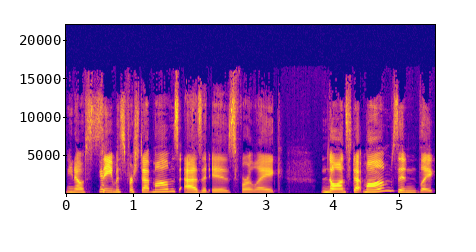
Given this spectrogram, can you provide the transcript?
you know, Yeah. same as for stepmoms as it is for like non stepmoms and like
